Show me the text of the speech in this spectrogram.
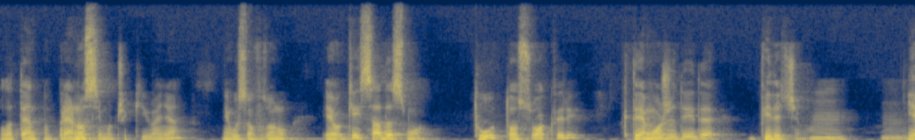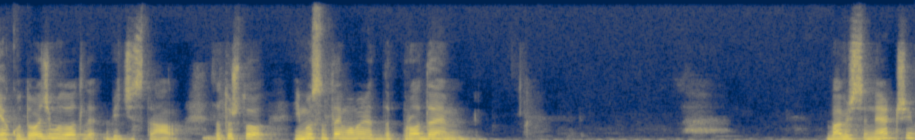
latentno prenosim očekivanja, nego sam u fazonu, e ok, sada smo tu, to su okviri, gde može da ide, vidjet ćemo. Mm. I ako dođemo dotle, bit će strava. Zato što imao sam taj moment da prodajem baviš se nečim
